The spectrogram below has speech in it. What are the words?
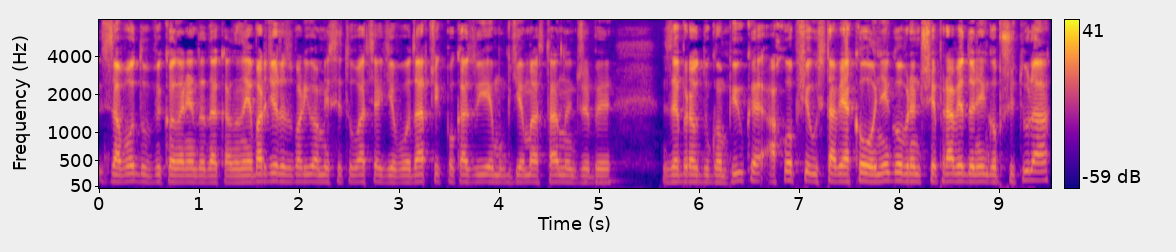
zawodów wykonania Dadaka. No najbardziej rozwaliła mnie sytuacja, gdzie Włodarczyk pokazuje mu, gdzie ma stanąć, żeby zebrał długą piłkę, a chłop się ustawia koło niego, wręcz się prawie do niego przytula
